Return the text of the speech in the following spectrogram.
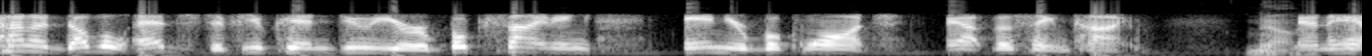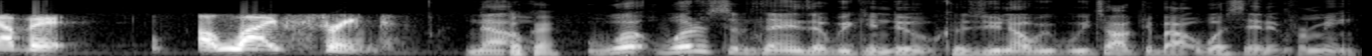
kind of double edged if you can do your book signing and your book launch at the same time Now, and have it uh, live streamed. Now, Okay. what what are some things that we can do? Because you know we, we talked about what's in it for me.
